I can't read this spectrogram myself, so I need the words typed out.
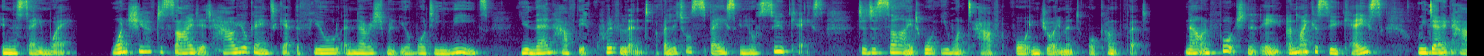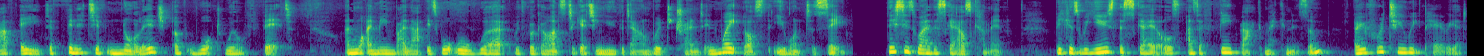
in the same way. Once you have decided how you're going to get the fuel and nourishment your body needs, you then have the equivalent of a little space in your suitcase to decide what you want to have for enjoyment or comfort. Now, unfortunately, unlike a suitcase, we don't have a definitive knowledge of what will fit. And what I mean by that is what will work with regards to getting you the downward trend in weight loss that you want to see. This is where the scales come in, because we use the scales as a feedback mechanism over a two week period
